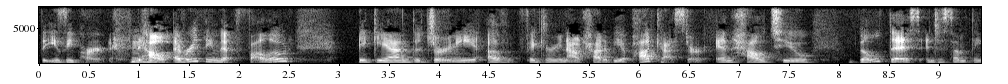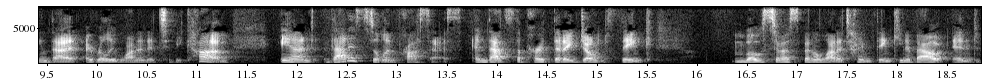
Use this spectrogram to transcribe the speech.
the easy part. Now, everything that followed began the journey of figuring out how to be a podcaster and how to build this into something that I really wanted it to become. And that is still in process. And that's the part that I don't think most of us spend a lot of time thinking about. And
